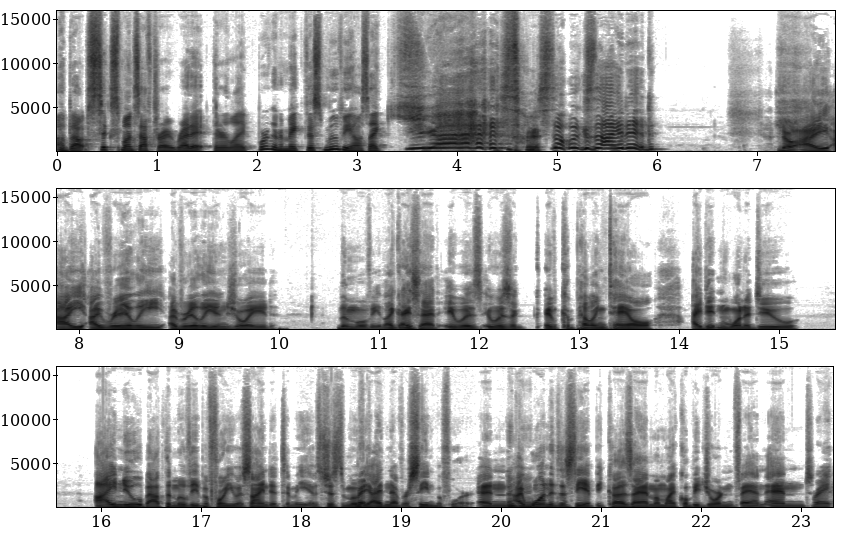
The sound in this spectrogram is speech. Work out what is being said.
about six months after I read it, they're like, we're going to make this movie. I was like, yes, I'm so excited. No, I, I, I really, I really enjoyed the movie. Like I said, it was, it was a, a compelling tale. I didn't want to do. I knew about the movie before you assigned it to me. It's just a movie Right. I'd never seen before, and I Mhm. wanted to see it because I am a Michael B. Jordan fan and Right.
